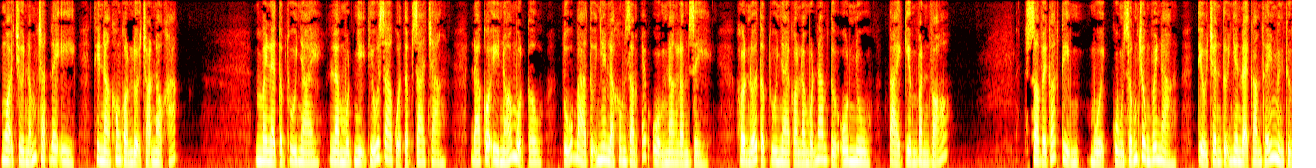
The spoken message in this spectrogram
Ngoại trừ nắm chặt lê y, thì nàng không còn lựa chọn nào khác. May là tập thu nhai là một nhị thiếu gia của tập gia trang. Đã có ý nói một câu, tú bà tự nhiên là không dám ép uổng nàng làm gì. Hơn nữa tập thu nhai còn là một nam tử ôn nhu, tài kiêm văn võ. So với các tỷ muội cùng sống chung với nàng tiểu trần tự nhiên lại cảm thấy mình thực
